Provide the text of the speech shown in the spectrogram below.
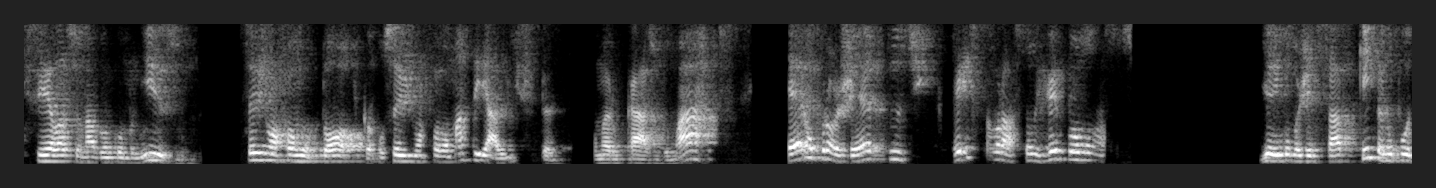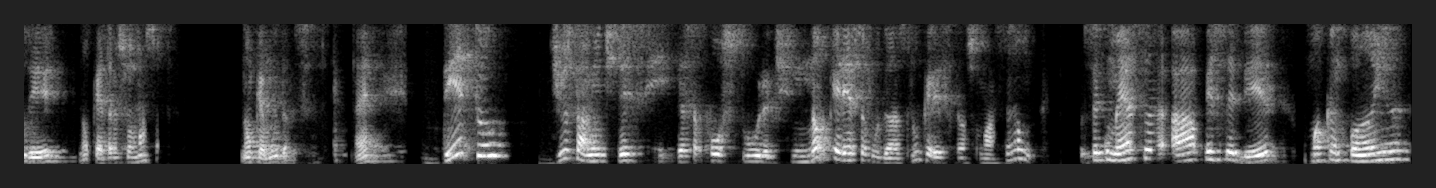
que se relacionavam ao comunismo, seja de uma forma utópica ou seja de uma forma materialista, como era o caso do Marx, eram projetos de restauração e reformulação. E aí, como a gente sabe, quem está no poder não quer transformação, não quer mudança. Né? Dentro justamente desse, dessa postura de não querer essa mudança, não querer essa transformação, você começa a perceber uma campanha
